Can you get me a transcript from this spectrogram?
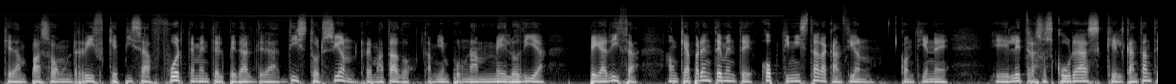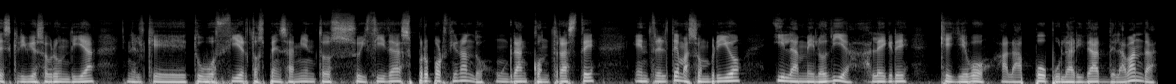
que dan paso a un riff que pisa fuertemente el pedal de la distorsión, rematado también por una melodía pegadiza, aunque aparentemente optimista la canción. Contiene eh, letras oscuras que el cantante escribió sobre un día en el que tuvo ciertos pensamientos suicidas, proporcionando un gran contraste entre el tema sombrío y la melodía alegre que llevó a la popularidad de la banda,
